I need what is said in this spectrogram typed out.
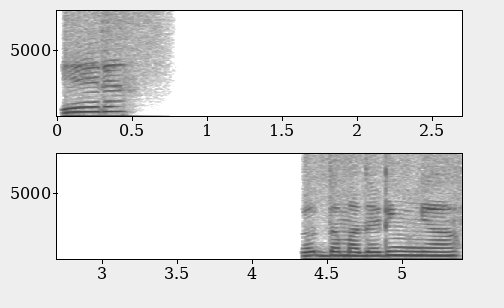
Madeira. Toda madeirinha.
